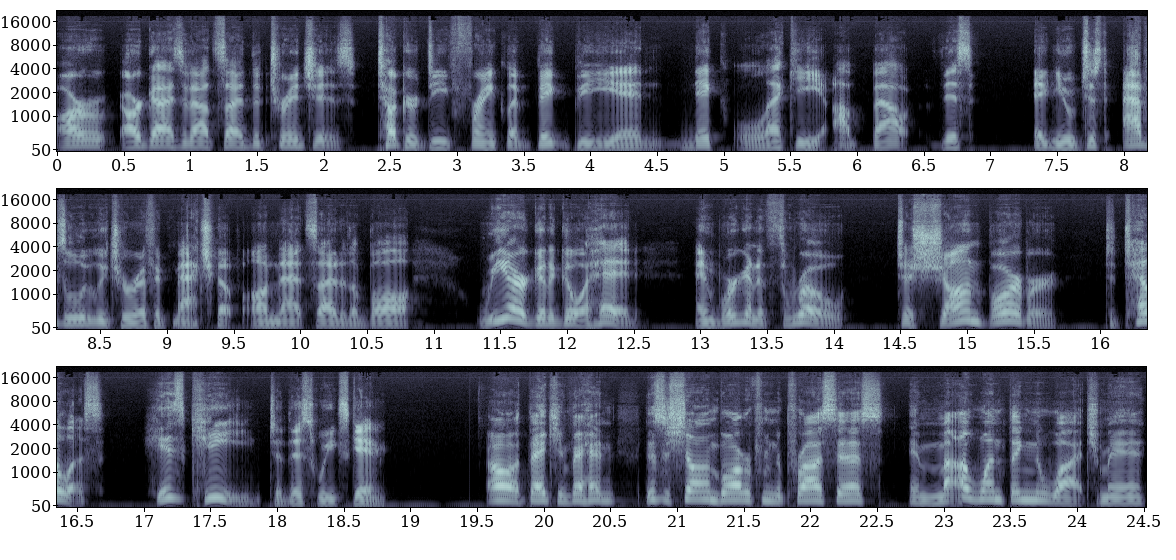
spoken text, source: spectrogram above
our our guys at Outside the Trenches, Tucker D. Franklin, Big B, and Nick Leckey about this, and you know, just absolutely terrific matchup on that side of the ball. We are going to go ahead and we're going to throw to Shawn Barber to tell us his key to this week's game. Oh, thank you, man. This is Shawn Barber from The Process. And my one thing to watch, man,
